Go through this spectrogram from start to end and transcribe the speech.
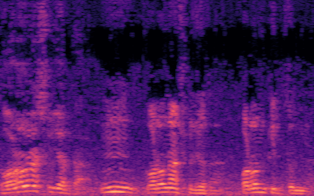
করোনা সুজাতা হুম করোনা সুযোধা করণ কীর্তনিয়া।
